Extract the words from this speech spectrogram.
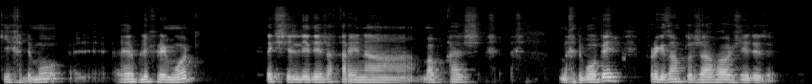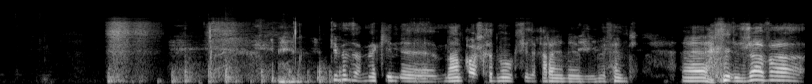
كيخدموا غير بلي framework داكشي اللي déjà قرينا ما بقاش نخدموا به. for example Java و J2 كيف زعما كاين ما نبقاوش نخدموا داكشي اللي قرينا ما فهمتش. Java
